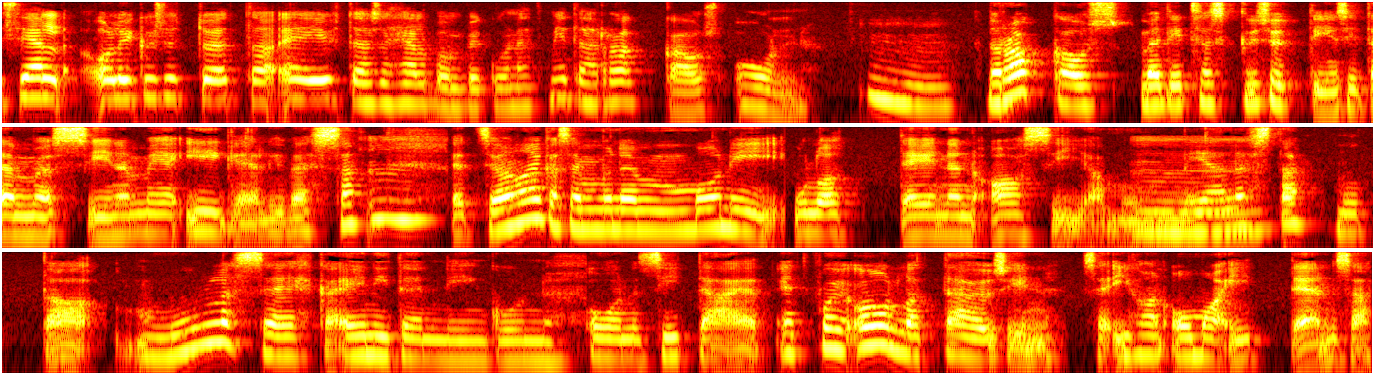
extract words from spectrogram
Siellä oli kysytty, että ei yhtään se helpompi kuin, että mitä rakkaus on. Mm. No rakkaus, me itse asiassa kysyttiin sitä myös siinä meidän IG-livessä. Mm. Että se on aika semmoinen moniulotteinen asia mun mm. mielestä, mutta mutta mulle se ehkä eniten niin kuin on sitä, että et voi olla täysin se ihan oma itsensä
